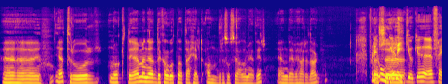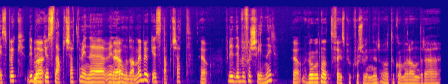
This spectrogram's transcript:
Uh, jeg tror nok det, men jeg, det kan godt hende at det er helt andre sosiale medier enn det vi har i dag. Fordi Kanskje- unge liker jo ikke Facebook. De bruker jo Snapchat. Mine, mine Ja. ungdommer bruker Snapchat. Ja. Fordi det forsvinner. Ja, det kan godt hende at Facebook forsvinner, og at det kommer andre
